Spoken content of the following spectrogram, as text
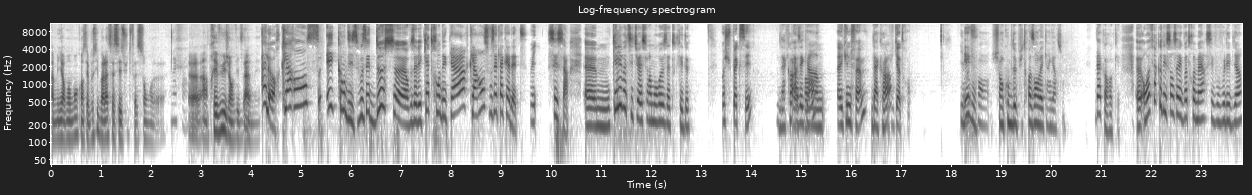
un, meilleur moment quand c'est possible. Ben là, ça s'est su de façon euh, euh, imprévue, j'ai envie de dire. mais- Alors, Clarence et Candice, vous êtes deux sœurs, vous avez 4 ans d'écart. Clarence, vous êtes la cadette? Oui. C'est ça. Euh, quelle est votre situation amoureuse à toutes les deux? Moi, je suis paxée D'accord, avec ans. un. avec une femme D'accord, depuis 4 ans. Et vous? je suis en- Je suis en couple depuis 3 ans avec un garçon. d'accord, ok. Euh, on va faire connaissance avec votre mère, si vous voulez bien.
